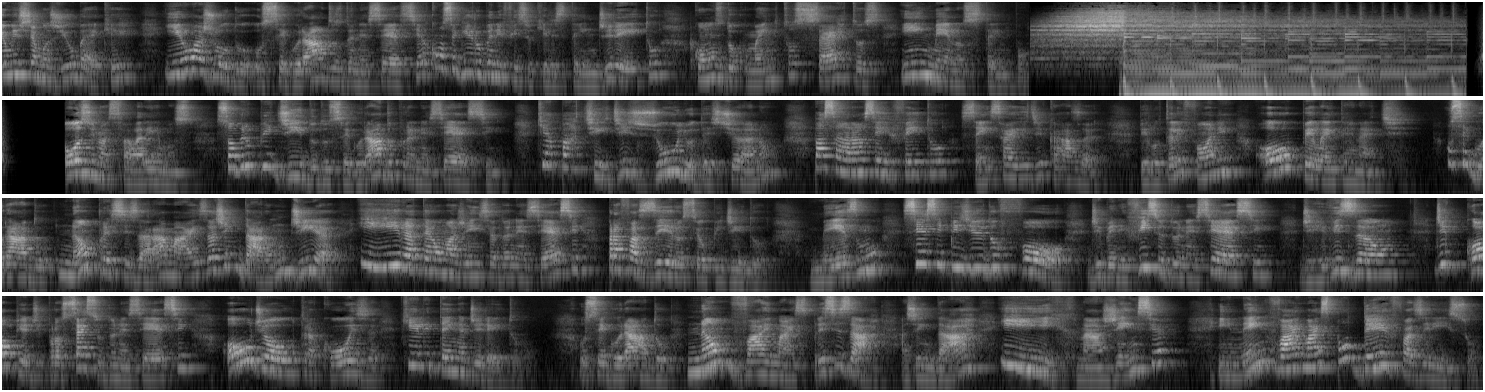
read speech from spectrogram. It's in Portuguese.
Eu me chamo Gil Becker e eu ajudo os segurados do INSS a conseguir o benefício que eles têm direito com os documentos certos e em menos tempo. Hoje nós falaremos sobre o pedido do segurado para o INSS, que a partir de julho deste ano passará a ser feito sem sair de casa, pelo telefone ou pela internet. O segurado não precisará mais agendar um dia e ir até uma agência do INSS para fazer o seu pedido, mesmo se esse pedido for de benefício do INSS, de revisão, de cópia de processo do INSS ou de outra coisa que ele tenha direito. O segurado não vai mais precisar agendar e ir na agência e nem vai mais poder fazer isso.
